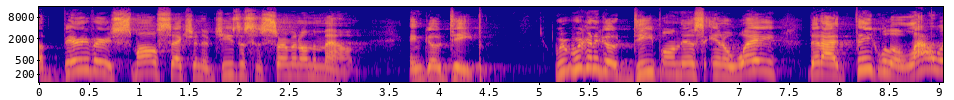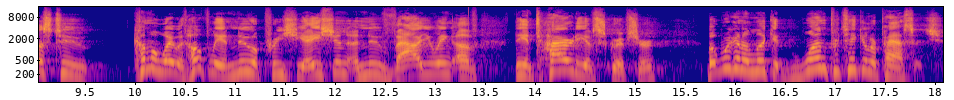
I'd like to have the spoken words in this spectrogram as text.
a very, very small section of Jesus' Sermon on the Mount and go deep. We're, we're going to go deep on this in a way that I think will allow us to come away with hopefully a new appreciation, a new valuing of the entirety of Scripture. But we're going to look at one particular passage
